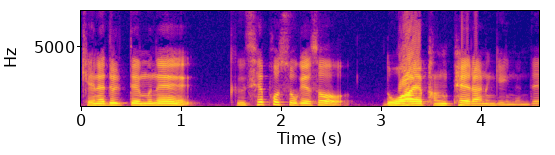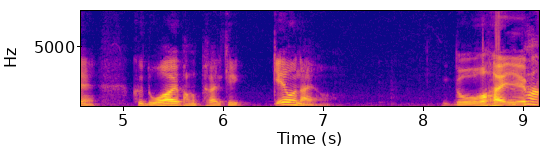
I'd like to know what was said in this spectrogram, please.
걔네들 때문에 그 세포 속에서 노화의 방패라는 게 있는데 그 노화의 방패가 이렇게 깨어나요. 노화의 방패.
